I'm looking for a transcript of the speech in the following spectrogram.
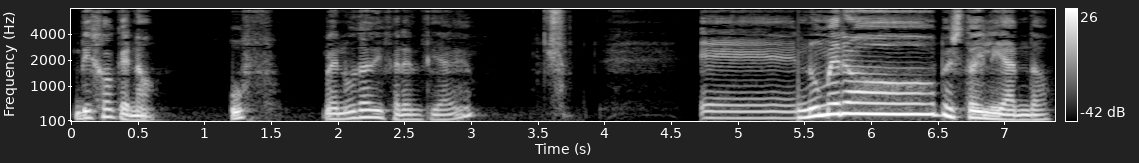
dijo que no. Uf, menuda diferencia, ¿eh? Eh, número... me estoy liando.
